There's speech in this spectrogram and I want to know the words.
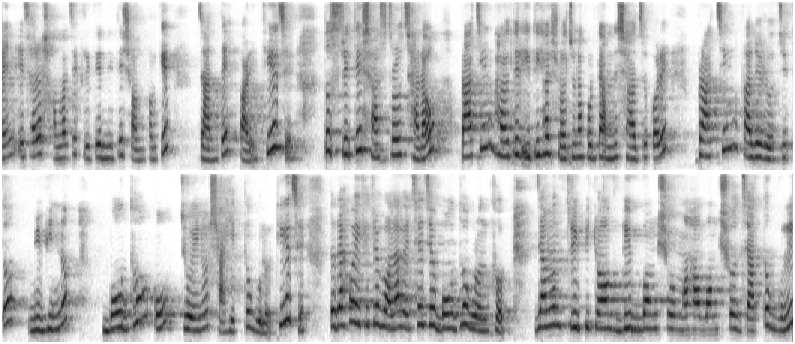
আইন, এছাড়া সামাজিক রীতিনীতি সম্পর্কে জানতে পারি, ঠিক আছে? তো স্মৃতিশাস্ত্র ছাড়াও প্রাচীন ভারতের ইতিহাস রচনা করতে আমাদের সাহায্য করে প্রাচীন কালে রচিত বিভিন্ন বৌদ্ধ ও জৈন সাহিত্যগুলো, ঠিক আছে? তো দেখো, এক্ষেত্রে বলা হয়েছে যে বৌদ্ধ গ্রন্থ, যেমন ত্রিপিটক দীপবংশ মহাবংশ জাতকগুলি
